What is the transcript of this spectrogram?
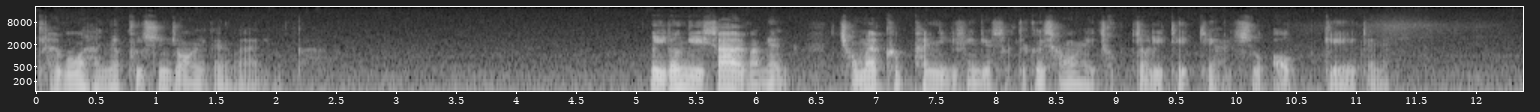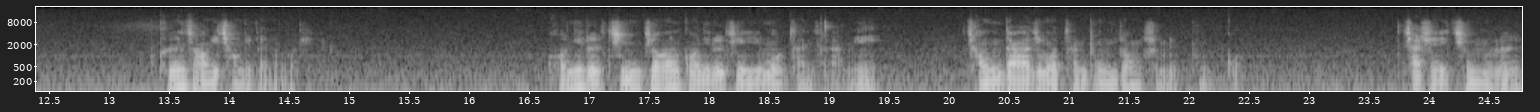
결국은 하나님의 불순종하게 되는 건 아닙니까? 이런 길이 쌓아가면 정말 급한 일이 생겼을 때 그 상황에 적절히 대처할 수 없게 되는 그런 상황이 전개되는 것이죠. 권위를 진정한 권위를 지니지 못한 사람이 정당하지 못한 동정심을 품고 자신의 직무를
